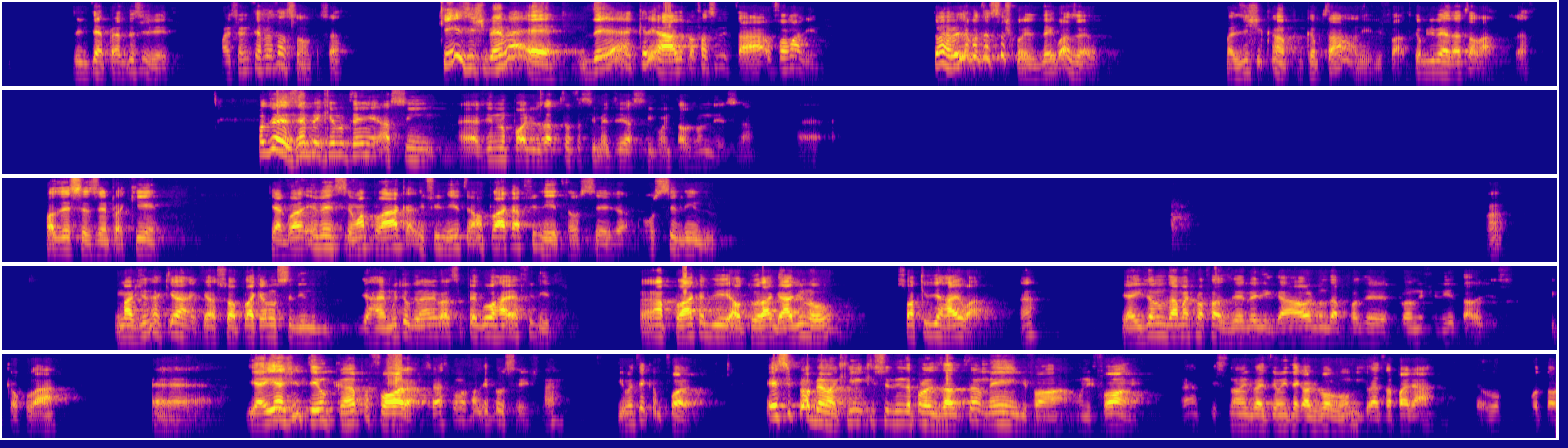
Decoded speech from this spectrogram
Você interpreta desse jeito. Mas isso é uma interpretação, tá certo? Quem existe mesmo é E. D é criado para facilitar o formalismo. Então, às vezes acontece essas coisas, D é igual a zero. Mas existe campo, o campo está ali, de fato. O campo de verdade está lá, certo? Vou fazer um exemplo em que não tem, assim, é, a gente não pode usar tanta simetria assim como a gente está usando nesse. Né? É... Fazer esse exemplo aqui, que agora, em vez de ser uma placa infinita, é uma placa finita, ou seja, um cilindro. Imagina que a, que a sua placa era um cilindro de raio muito grande, agora você pegou raio finito. É uma placa de altura H de novo, só que de raio A. Né? E aí já não dá mais para fazer Gauss, não dá para fazer plano infinito, nada disso. Que calcular. É... E aí a gente tem um campo fora, certo? Como eu falei para vocês, né? E vai ter campo fora. Esse problema aqui, que o cilindro é polarizado também de forma uniforme, né? porque senão a gente vai ter um integral de volume que vai atrapalhar. Eu vou botar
